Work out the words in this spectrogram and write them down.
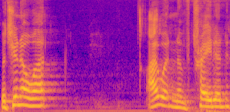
But you know what? I wouldn't have traded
